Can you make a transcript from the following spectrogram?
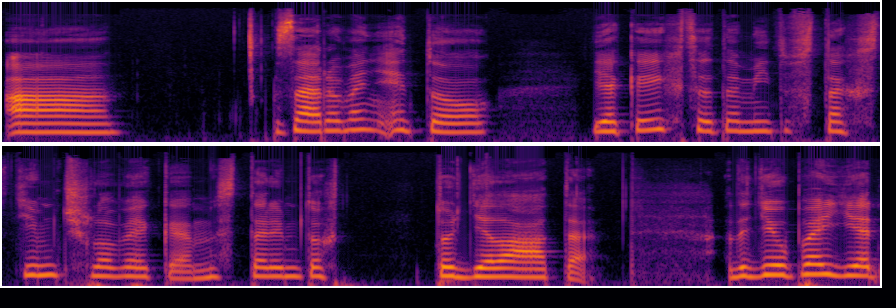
A Zároveň i to, jaký chcete mít vztah s tím člověkem, s kterým to, to děláte. A teď je úplně, jed,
